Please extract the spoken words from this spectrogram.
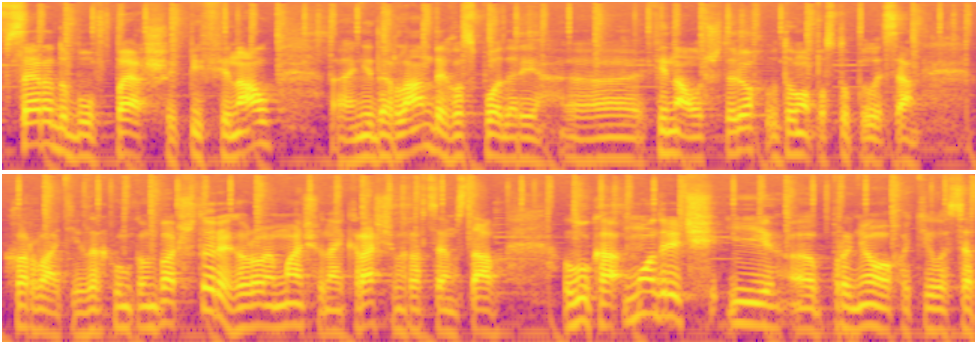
В середу був перший півфінал. Е, Нідерланди, господарі е, фіналу чотирьох, вдома поступилися Хорватії з рахунком 2-4. Героєм матчу найкращим гравцем став Лука Модріч, і е, про нього хотілося б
